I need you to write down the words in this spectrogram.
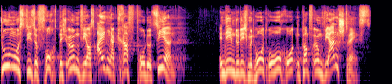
Du musst diese Frucht nicht irgendwie aus eigener Kraft produzieren, indem du dich mit hochrotem Kopf irgendwie anstrengst,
